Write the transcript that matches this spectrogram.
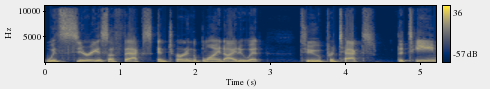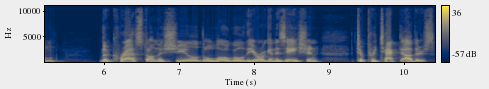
with serious effects and turning a blind eye to it to protect the team, the crest on the shield, the logo, the organization to protect others.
